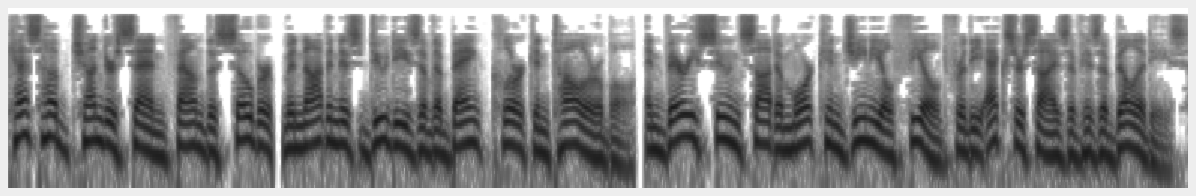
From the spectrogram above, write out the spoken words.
Keshub Chunder Sen found the sober, monotonous duties of a bank clerk intolerable, and very soon sought a more congenial field for the exercise of his abilities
